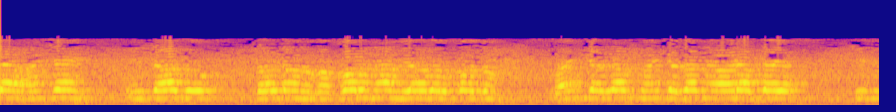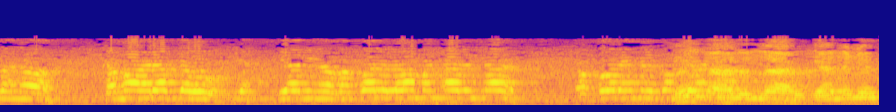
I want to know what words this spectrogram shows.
عن شيء نعم يا كذبت كذبت عرفت كما عرفته فقال من النار. فقال من النار. جهنم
